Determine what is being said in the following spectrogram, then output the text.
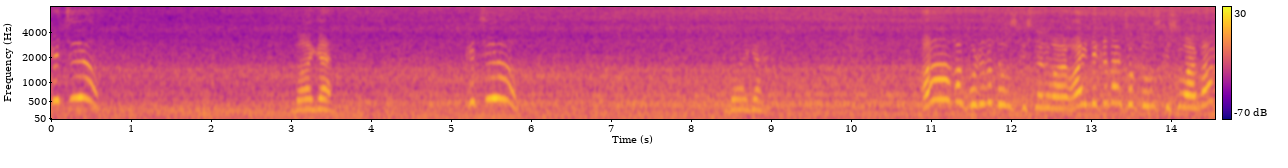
Kaçıyor. Doğa gel. Kaçıyor. Gel gel. Aa bak burada da tavus kuşları var. Ay ne kadar çok tavus kuşu var bak.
